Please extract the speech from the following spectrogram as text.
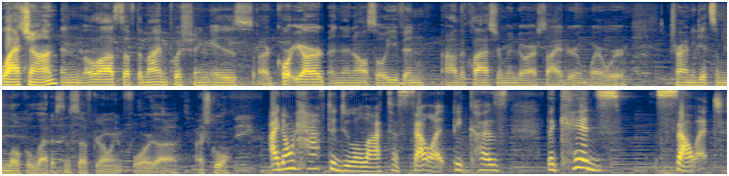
latch on and a lot of stuff that I'm pushing is our courtyard and then also even out of the classroom into our side room where we're trying to get some local lettuce and stuff growing for uh, our school. I don't have to do a lot to sell it because the kids sell it.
